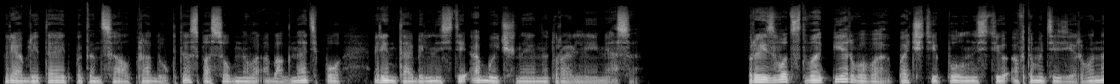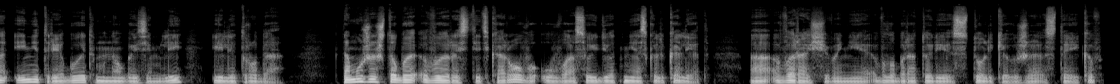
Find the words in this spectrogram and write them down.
приобретает потенциал продукта, способного обогнать по рентабельности обычное натуральное мясо. Производство первого почти полностью автоматизировано и не требует много земли или труда. К тому же, чтобы вырастить корову, у вас уйдет несколько лет, а выращивание в лаборатории стольких же стейков,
